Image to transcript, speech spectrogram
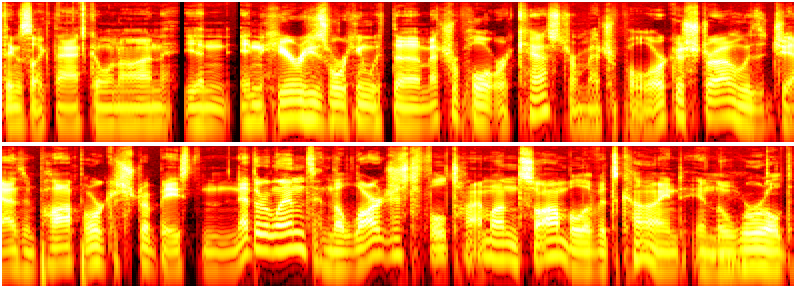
Things like that going on. In in here he's working with the Metropole Orchestra, Metropole Orchestra, who is a jazz and pop orchestra based in the Netherlands and the largest full-time ensemble of its kind in the world.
